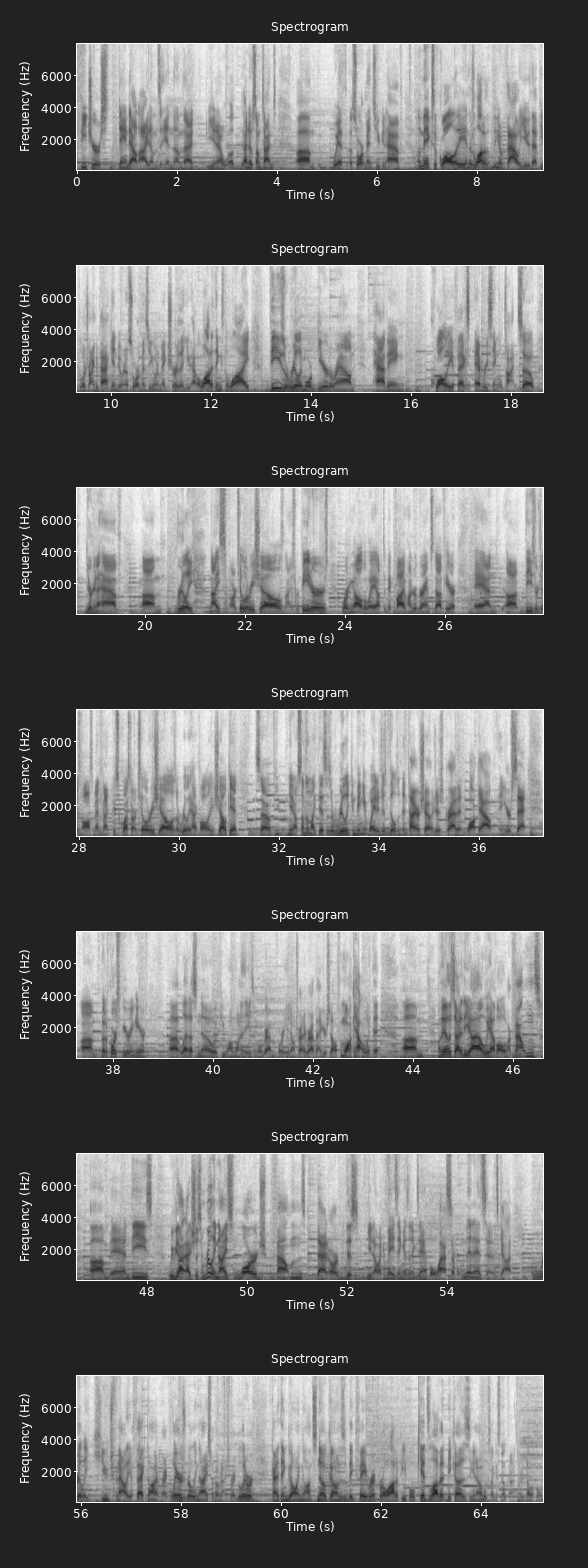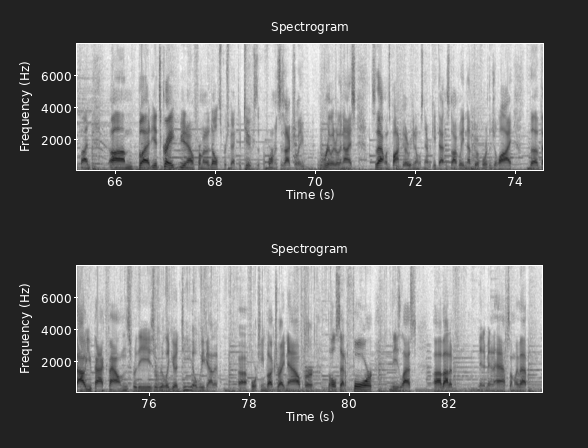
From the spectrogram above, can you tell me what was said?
feature standout items in them that, you know, I know sometimes um, with assortments you can have a mix of quality and there's a lot of, you know, value that people are trying to pack into an assortment. So you want to make sure that you have a lot of things to light. These are really more geared around having quality effects every single time. So you're gonna have um, really nice artillery shells, nice repeaters, working all the way up to big 500 gram stuff here. And uh, these are just awesome. In fact, this Quest artillery shell is a really high quality shell kit. So if you, you know, something like this is a really convenient way to just build an entire show. Just grab it, and walk out, and you're set. Um, but of course, if you're in here, uh, let us know if you want one of these and we'll grab them for you. Don't try to grab that yourself and walk out with it. Um, on the other side of the aisle, we have all of our fountains um, and these We've got actually some really nice large fountains that are this, you know, like amazing as an example, last several minutes and it's got really huge finale effect on it. Red glare is really nice with a nice red glitter kind of thing going on. Snow cone is a big favorite for a lot of people. Kids love it because, you know, it looks like a snow cone. It's very colorful and fun. Um, but it's great, you know, from an adult's perspective too, because the performance is actually really, really nice. So that one's popular. We can almost never keep that in stock leading up to a 4th of July. The value pack fountains for these are really good deal. We got it uh, 14 bucks right now for the whole set of four. These last uh, about a minute, minute and a half, something like that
